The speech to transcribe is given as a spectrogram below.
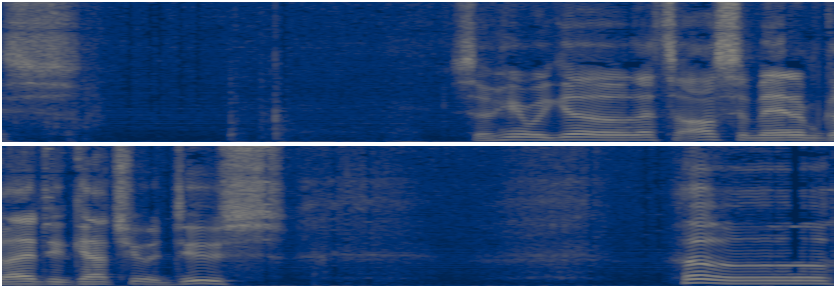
Nice. So here we go. That's awesome, man. I'm glad you got you a deuce. Oh,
